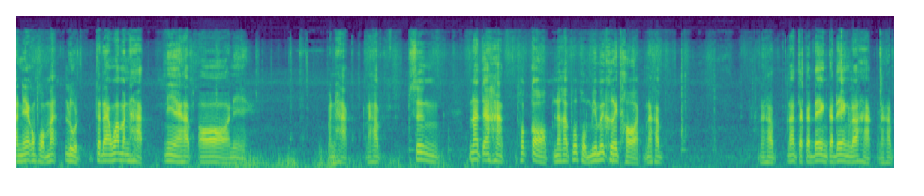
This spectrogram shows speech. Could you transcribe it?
อันนี้ของผมอะหลุด แสดงว่ามันหักนี่นะครับอ๋อนี่ มันหักนะครับ ซึ่งน่าจะหักเพราะกรอบนะครับ เพราะผมยังไม่เคยถอดนะครับนะครับ น่าจะกระเด้งกระเด้งแล้วหักนะครับ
